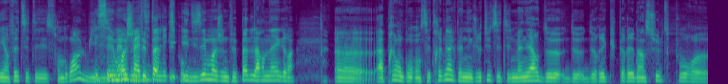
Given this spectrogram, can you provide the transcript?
Et en fait, c'était son droit. Lui, il disait, moi, je ne fais pas, il disait, moi, je ne fais pas de l'art nègre. Euh, après, on, sait très bien que la négritude, c'était une manière de, de, récupérer l'insulte pour, euh,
